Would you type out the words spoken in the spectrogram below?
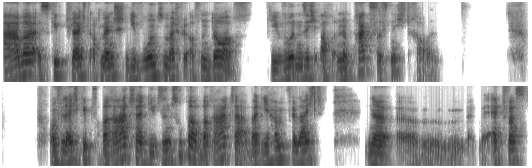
Aber es gibt vielleicht auch Menschen, die wohnen zum Beispiel auf dem Dorf. Die würden sich auch in der Praxis nicht trauen. Und vielleicht gibt es Berater, die sind super Berater, aber die haben vielleicht eine, ähm, etwas,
